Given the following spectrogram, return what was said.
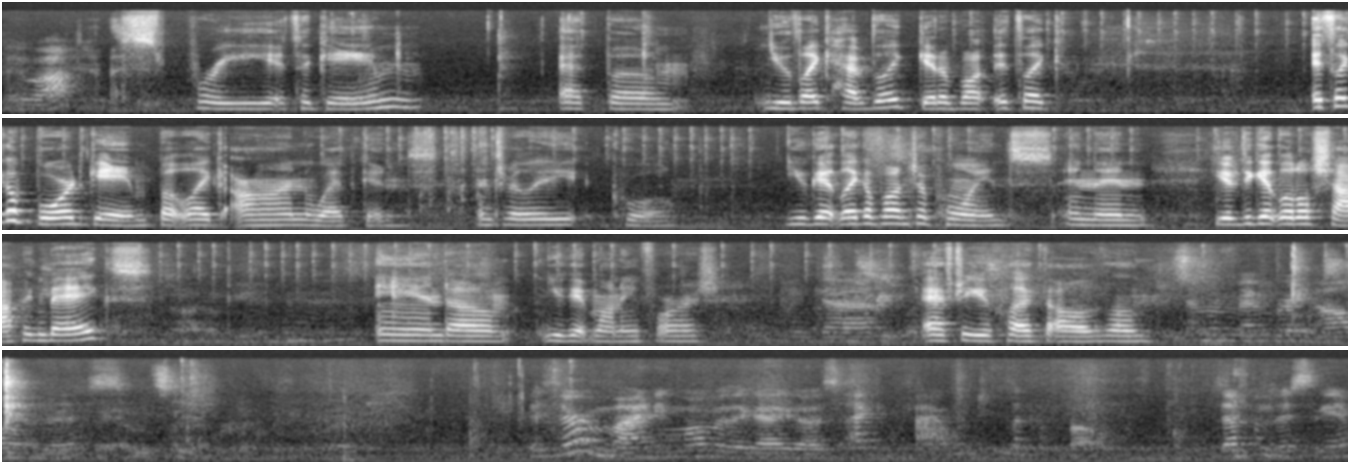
Play what? Spree. It's a game at the you like have to like get a bunch. It's like it's like a board game, but like on Webkinz. It's really cool. You get like a bunch of points, and then you have to get little shopping bags, and um, you get money for it after you collect all of them. I'm remembering all of this. Is there a mining one where the guy goes, I, I want to look a bow? Is that from this game?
